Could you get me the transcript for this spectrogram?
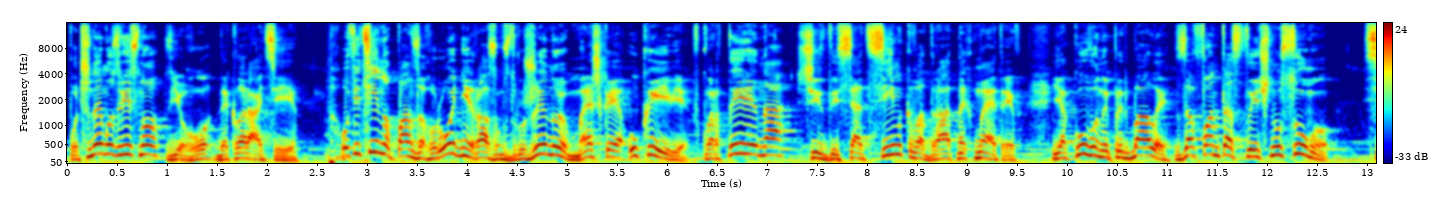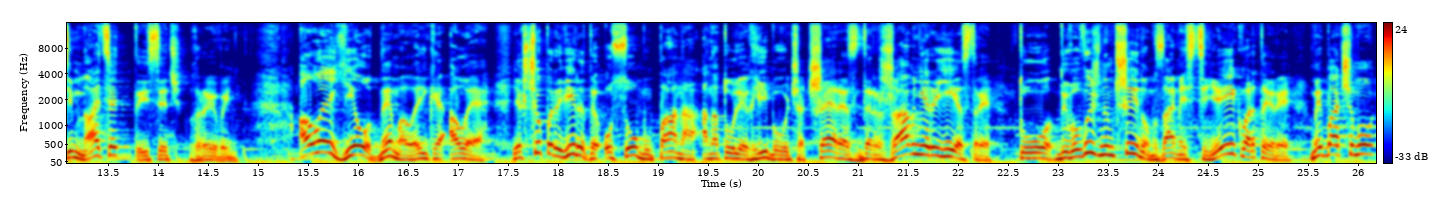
Почнемо, звісно, з його декларації. Офіційно пан Загородній разом з дружиною мешкає у Києві в квартирі на 67 квадратних метрів, яку вони придбали за фантастичну суму 17 тисяч гривень. Але є одне маленьке але. Якщо перевірити особу пана Анатолія Глібовича через державні реєстри, то дивовижним чином замість цієї квартири ми бачимо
